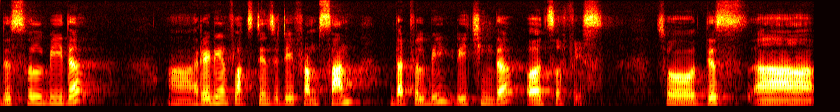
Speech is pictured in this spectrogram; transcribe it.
this will be the uh, radiant flux density from sun that will be reaching the earth surface. So, this uh,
